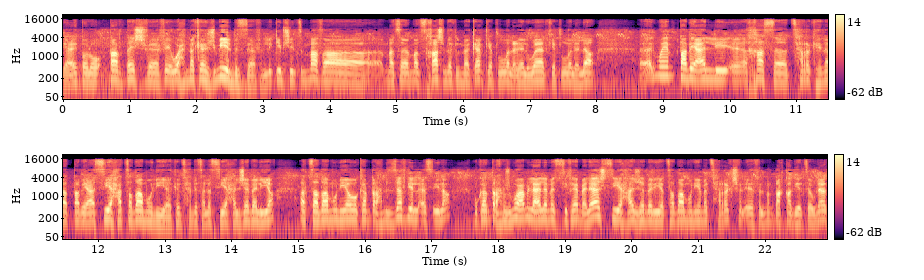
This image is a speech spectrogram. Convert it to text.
كيعيطوا له طنطيش فيه واحد المكان جميل بزاف. اللي كيمشي لتما فما ما تسخاش بداك المكان كيطلل على الواد كيطلل على المهم الطبيعة اللي آه، خاص تحرك هنا الطبيعة السياحة التضامنية. كنتحدث على السياحة الجبلية التضامنية وكنطرح بزاف ديال الأسئلة وكنطرح مجموعة من العلامات الاستفهام علاش السياحة الجبلية التضامنية ما تحركش في المنطقة ديال تونات.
